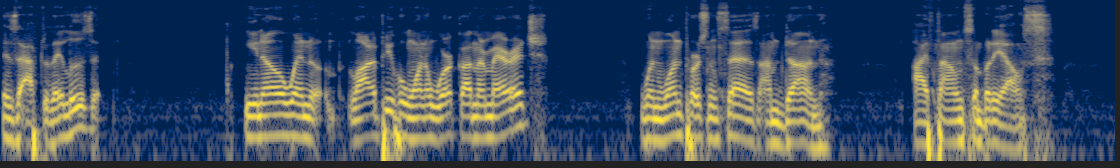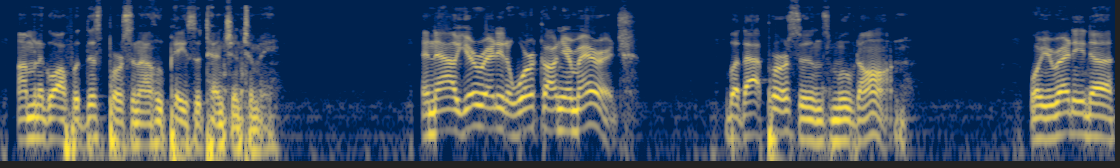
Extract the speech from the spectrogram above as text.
Is after they lose it. You know, when a lot of people want to work on their marriage, when one person says, I'm done, I found somebody else. I'm going to go off with this person now who pays attention to me and now you're ready to work on your marriage, but that person's moved on. Or you're ready to,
